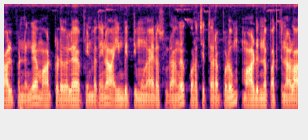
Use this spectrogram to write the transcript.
கால் பண்ணுங்கள் மாட்டோட விலை அப்படின்னு பார்த்தீங்கன்னா ஐம்பத்தி மூணாயிரம் சொல்கிறாங்க குறைச்சி தரப்படும். மாடுன்னா பத்து நாளாக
